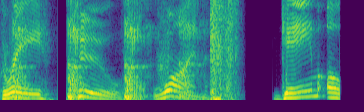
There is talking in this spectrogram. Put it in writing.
Three, two, one. Game over.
